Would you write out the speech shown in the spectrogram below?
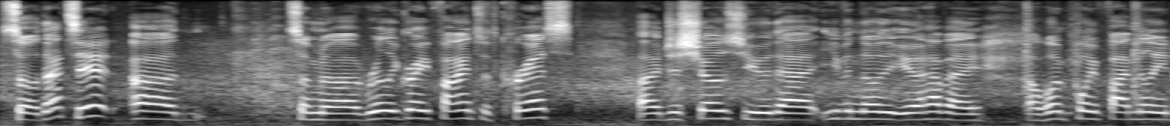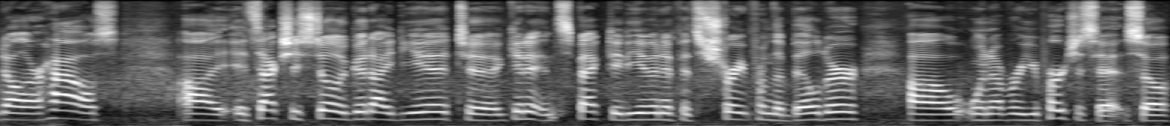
So that's it. Uh, some uh, really great finds with Chris. Uh, it just shows you that even though you have a, a $1.5 million house, uh, it's actually still a good idea to get it inspected even if it's straight from the builder uh, whenever you purchase it. So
